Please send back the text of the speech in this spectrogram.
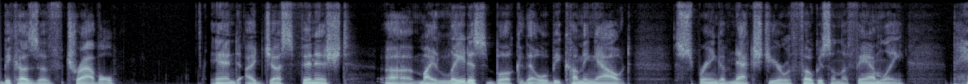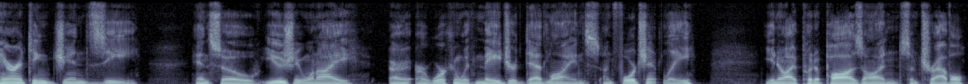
because of travel. And I just finished uh, my latest book that will be coming out spring of next year with focus on the family, parenting Gen Z. And so usually when I are, are working with major deadlines, unfortunately, you know, I put a pause on some travel,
